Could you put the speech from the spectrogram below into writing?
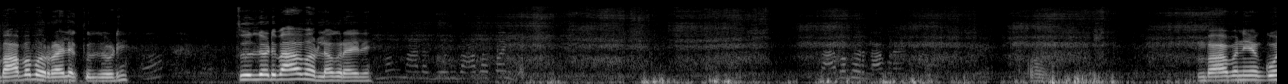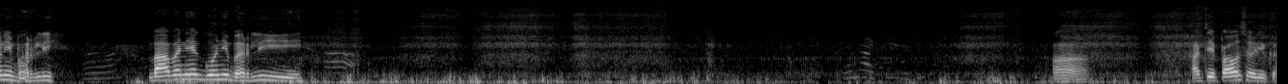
बाबा भरू राहिले तुलजोडी तुला जोडी? तुला जोडी बाबा भरू लागू राहिले. बाबाने एक गोणी भरली. बाबाने एक गोणी भरली. हा. हा ते पावसाळी का?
